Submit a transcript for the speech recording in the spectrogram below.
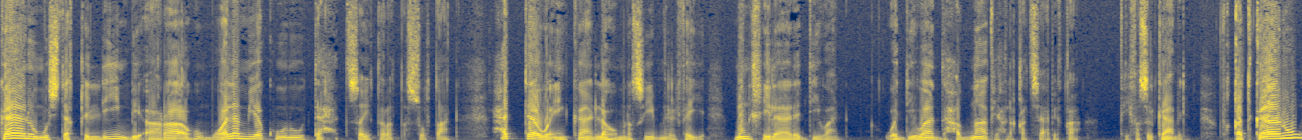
كانوا مستقلين بآرائهم ولم يكونوا تحت سيطرة السلطان حتى وإن كان لهم نصيب من الفيء من خلال الديوان. والديوان دحضناه في حلقات سابقة في فصل كامل. فقد كانوا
